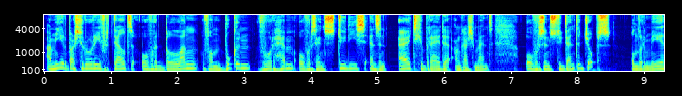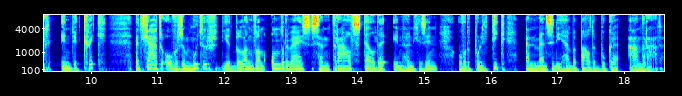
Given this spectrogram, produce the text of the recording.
Amir Bashrouri vertelt over het belang van boeken voor hem, over zijn studies en zijn uitgebreide engagement, over zijn studentenjobs, onder meer in de Kwik. Het gaat over zijn moeder die het belang van onderwijs centraal stelde in hun gezin, over politiek en mensen die hem bepaalde boeken aanraden.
